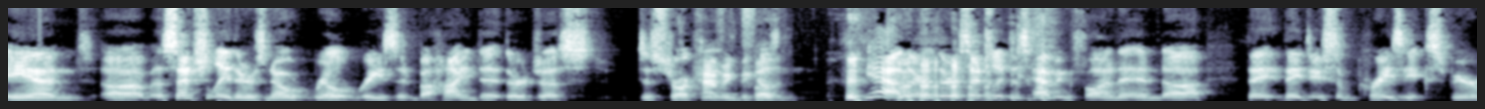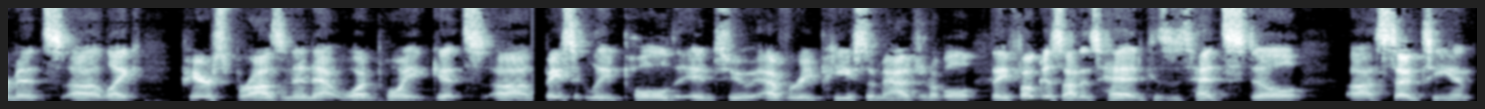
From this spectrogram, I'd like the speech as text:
And um, essentially, there's no real reason behind it. They're just destructive Having because fun. yeah, they're they're essentially just having fun, and uh, they they do some crazy experiments. Uh, like Pierce Brosnan at one point gets uh, basically pulled into every piece imaginable. They focus on his head because his head's still uh, sentient,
